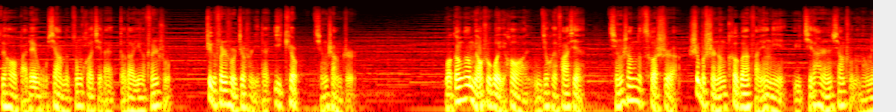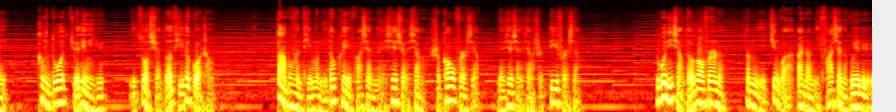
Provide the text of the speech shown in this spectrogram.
最后把这五项的综合起来得到一个分数，这个分数就是你的 EQ 情商值。我刚刚描述过以后啊，你就会发现，情商的测试是不是能客观反映你与其他人相处的能力，更多决定于你做选择题的过程。大部分题目你都可以发现哪些选项是高分项，哪些选项是低分项。如果你想得高分呢，那么你尽管按照你发现的规律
